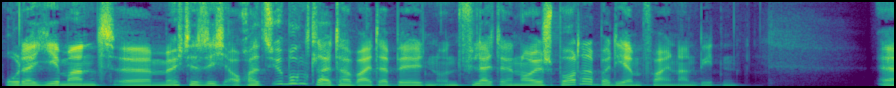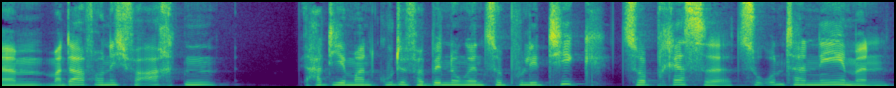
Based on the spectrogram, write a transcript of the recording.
Oder jemand äh, möchte sich auch als Übungsleiter weiterbilden und vielleicht eine neue Sportart bei dir im Verein anbieten. Ähm, man darf auch nicht verachten, hat jemand gute Verbindungen zur Politik, zur Presse, zu Unternehmen?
